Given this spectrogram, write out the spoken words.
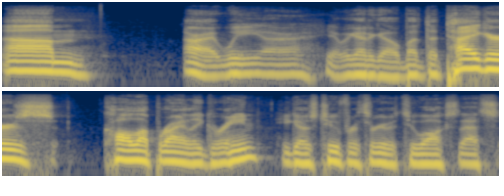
Um, All right, we uh yeah, we got to go. But the Tigers call up Riley Greene. He goes 2 for 3 with two walks. That's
